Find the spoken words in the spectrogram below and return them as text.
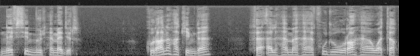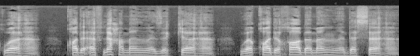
Nefsi mülhemedir. Kur'an-ı Hakim'de فَأَلْهَمَهَا فُجُورَهَا وَتَقْوَاهَا قَدْ أَفْلَحَ مَنْ زَكَّاهَا وَقَدْ خَابَ مَنْ دَسَّاهَا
